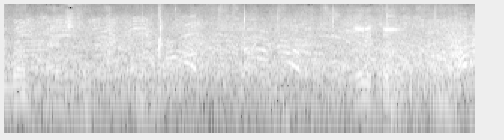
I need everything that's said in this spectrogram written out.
run past you. Anything. That's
